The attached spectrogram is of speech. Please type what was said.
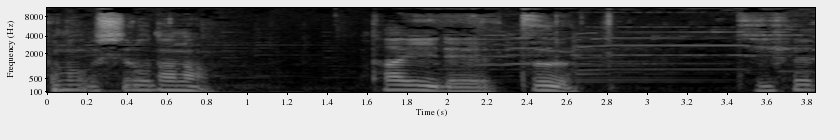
この後ろだな。隊列、ジヘッ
